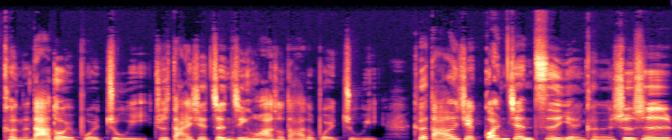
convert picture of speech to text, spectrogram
可能大家都也不会注意，就是打一些正经话的时候，大家都不会注意。可是打到一些关键字眼，可能就是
